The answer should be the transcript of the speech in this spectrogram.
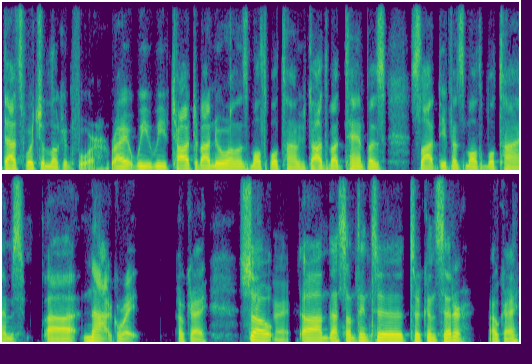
that's what you're looking for, right? We we've talked about New Orleans multiple times. We talked about Tampa's slot defense multiple times. Uh, not great. Okay, so right. um, that's something to to consider. Okay,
